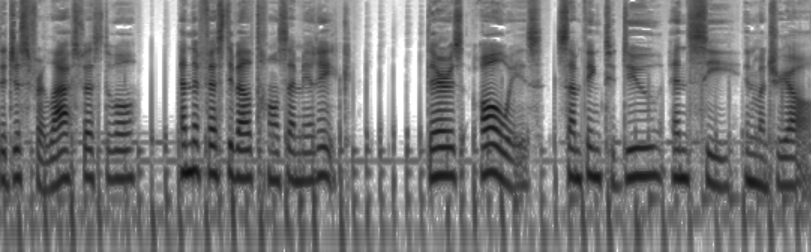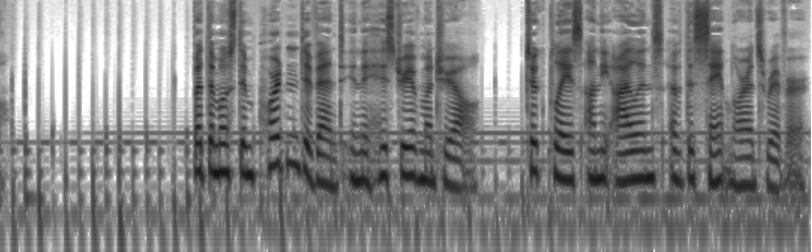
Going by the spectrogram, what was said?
the Just for Laughs Festival, and the Festival Transamérique. There's always something to do and see in Montreal. But the most important event in the history of Montreal took place on the islands of the St. Lawrence River.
